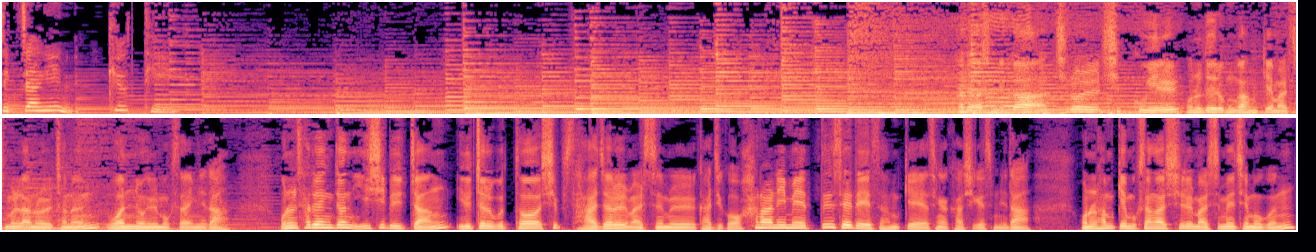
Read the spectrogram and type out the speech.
직장인 큐티. 안녕하십니까. 7월 19일 오늘도 여러분과 함께 말씀을 나눌 저는 원용일 목사입니다. 오늘 사도행전 21장 1절부터 14절 말씀을 가지고 하나님의 뜻에 대해서 함께 생각하시겠습니다. 오늘 함께 묵상하실 말씀의 제목은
